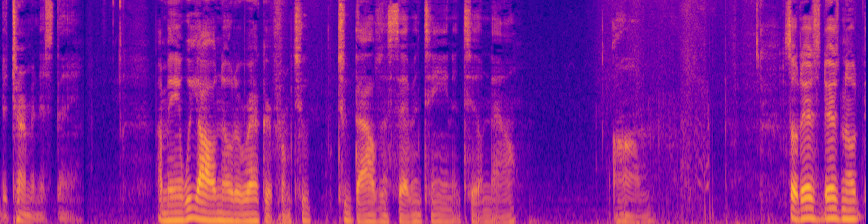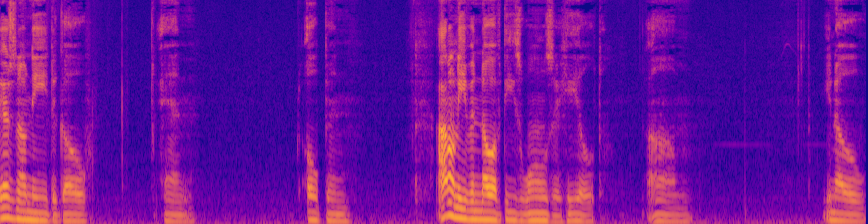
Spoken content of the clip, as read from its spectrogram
determine this thing. I mean, we all know the record from two, 2017 until now. Um, so there's there's no there's no need to go and open. I don't even know if these wounds are healed. Um, you know,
